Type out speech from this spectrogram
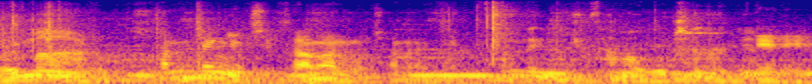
얼마로 364만 5천 원이요. 364만 5천 원이요? 네네.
